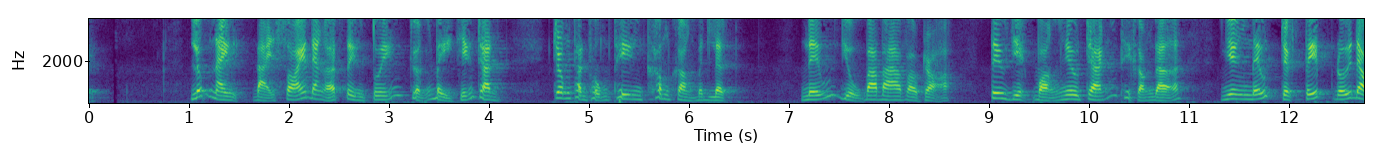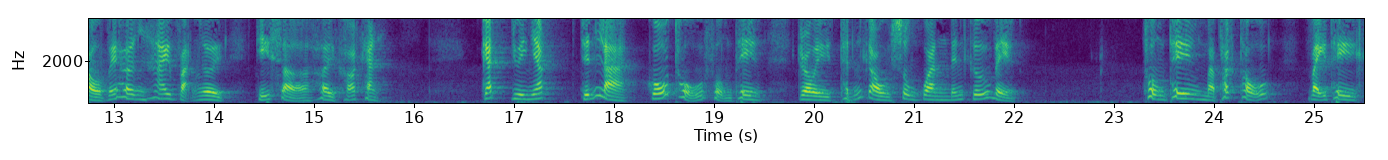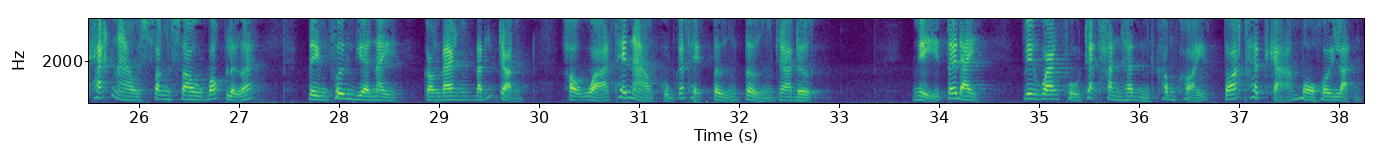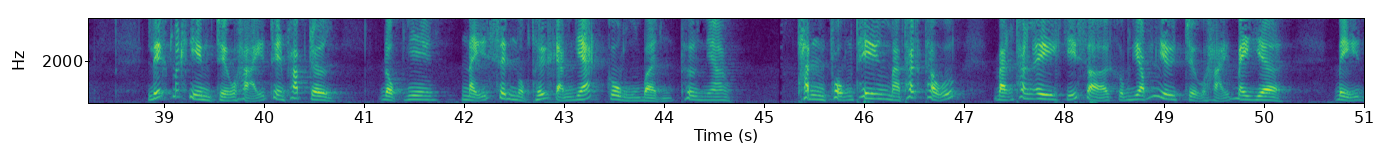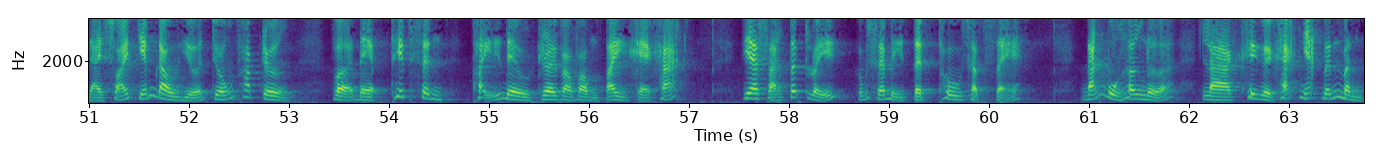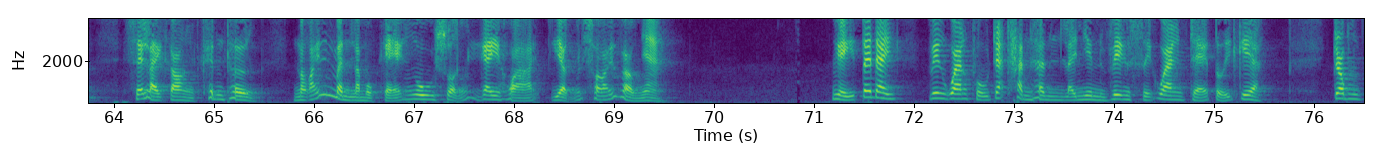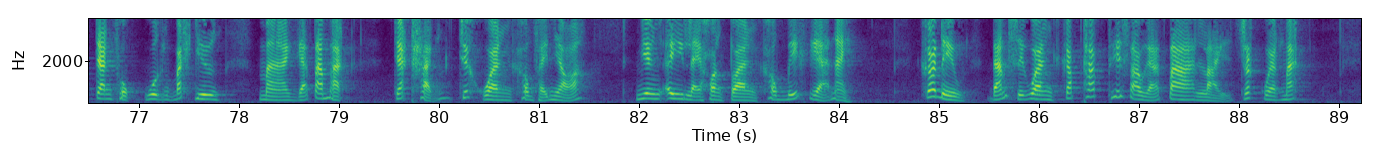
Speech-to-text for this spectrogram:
Lúc này đại soái đang ở tiền tuyến chuẩn bị chiến tranh. Trong thành Phụng Thiên không còn binh lực. Nếu dụ ba ba vào trọ, tiêu diệt bọn Ngưu Trắng thì còn đỡ. Nhưng nếu trực tiếp đối đầu với hơn hai vạn người, chỉ sợ hơi khó khăn. Cách duy nhất chính là cố thủ Phụng Thiên, rồi thỉnh cầu xung quanh đến cứu viện. Phụng Thiên mà thất thủ, vậy thì khác nào sân sâu bốc lửa. Tiền phương giờ này còn đang đánh trận, hậu quả thế nào cũng có thể tưởng tượng ra được. Nghĩ tới đây, viên quan phụ trách hành hình không khỏi toát hết cả mồ hôi lạnh. Liếc mắt nhìn Triệu Hải trên pháp trường, đột nhiên nảy sinh một thứ cảm giác cùng bệnh thương nhau. Thành Phụng Thiên mà thất thủ, bản thân y chỉ sợ cũng giống như Triệu Hải bây giờ. Bị đại soái chém đầu giữa trốn pháp trường, vợ đẹp thiếp sinh thảy đều rơi vào vòng tay kẻ khác. Gia sản tích lũy cũng sẽ bị tịch thu sạch sẽ. Đáng buồn hơn nữa là khi người khác nhắc đến mình, sẽ lại còn khinh thường, nói mình là một kẻ ngu xuẩn gây họa dẫn sói vào nhà. Nghĩ tới đây, viên quan phụ trách hành hình lại nhìn viên sĩ quan trẻ tuổi kia. Trong trang phục quân Bắc Dương mà gã ta mặc, chắc hẳn chức quan không phải nhỏ, nhưng y lại hoàn toàn không biết gã này. Có điều, đám sĩ quan cấp thấp phía sau gã ta lại rất quen mắt.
